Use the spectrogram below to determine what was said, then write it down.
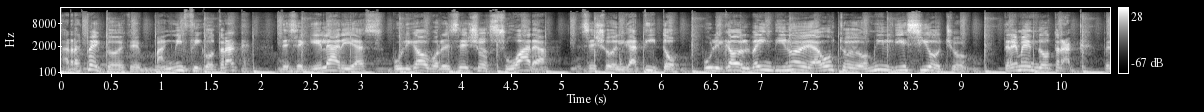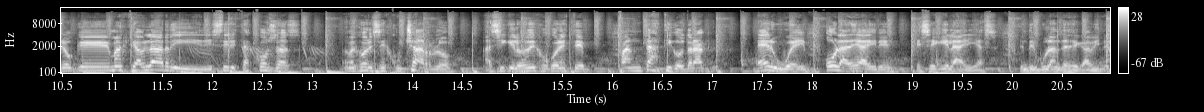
Al respecto de este magnífico track de Ezequiel Arias, publicado por el sello Suara, el sello del gatito, publicado el 29 de agosto de 2018. Tremendo track, pero que más que hablar y decir estas cosas, lo mejor es escucharlo. Así que los dejo con este fantástico track Airwave, Ola de Aire, Ezequiel Arias, en Tripulantes de Cabina.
